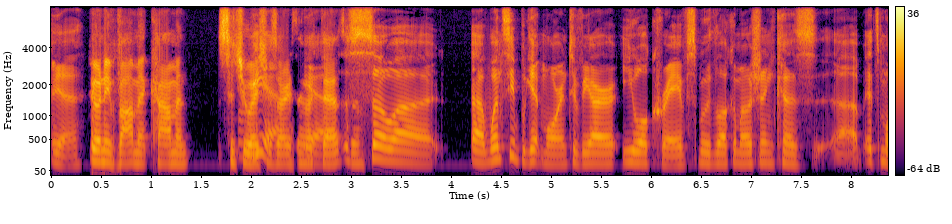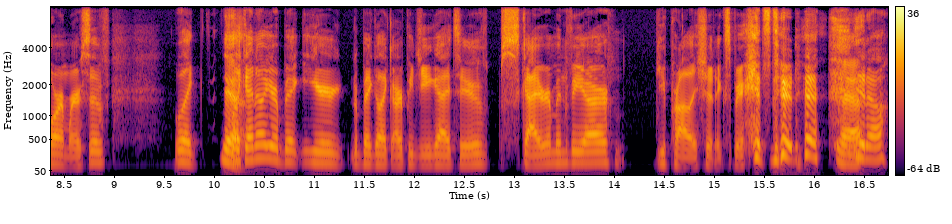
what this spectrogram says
yeah. do any vomit comet situations Yeah, or anything like that. So. So, uh, uh, once you get more into VR, you will crave smooth locomotion because uh, it's more immersive. Like, Yeah. like I know you're a big, you're a big like RPG guy too. Skyrim in VR, you probably should experience, dude. Yeah. you know,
